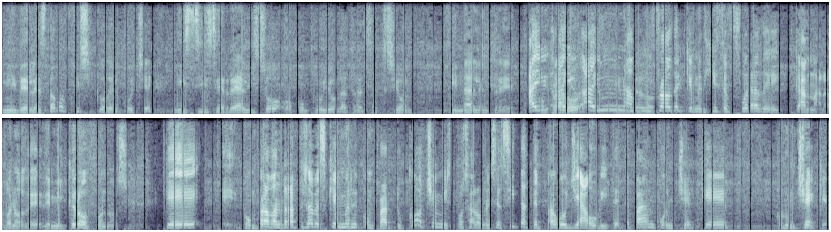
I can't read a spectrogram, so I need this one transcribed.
ni del estado físico del coche, ni si se realizó o concluyó la transacción final entre Hay, hay, hay una- un fraude que me dijiste fuera de cámara, bueno, de, de micrófonos, que eh, compraban rápido. ¿Sabes qué? Me voy a comprar tu coche, mi esposa lo necesita, te pago ya ahorita. Te pagan con cheque, con un cheque.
